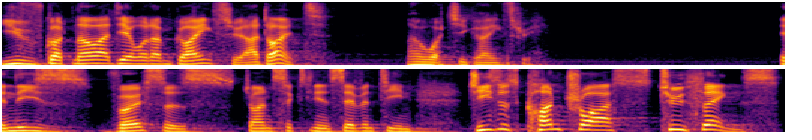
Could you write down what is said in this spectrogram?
You've got no idea what I'm going through. I don't know what you're going through. In these verses, John 16 and 17, Jesus contrasts two things.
